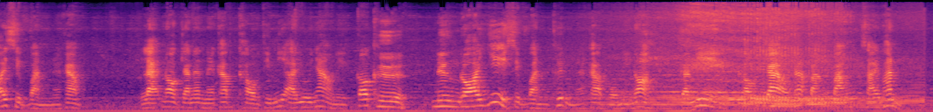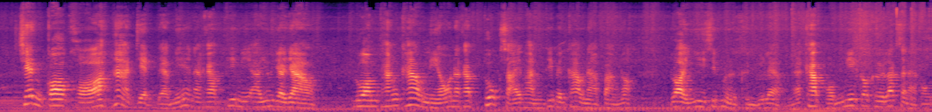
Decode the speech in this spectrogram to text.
110 วันนะครับ และนอกจากนั้นนะครับเขาที่มีอายุยาวนี่ก็คือ 120 วันขึ้นนะครับผมนี่เนาะก็มีเขาเจ้าหน้าบางบางสายพันธุ์ เช่นกอขอ 57 แบบนี้นะครับ ที่มีอายุยาวๆ รวมทั้งข้าวเหนียวนะครับ ทุกสายพันธุ์ที่เป็นข้าวนาปังเนาะร้อยยี่สิบมือขึ้นอยู่แล้วนะครับ ผมนี่ก็คือลักษณะของ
